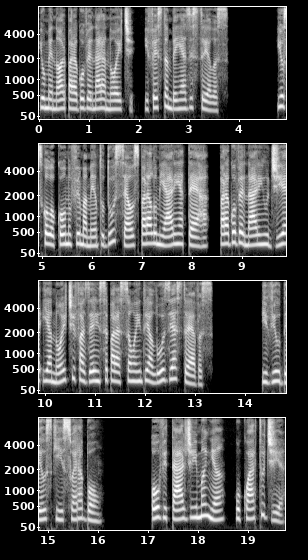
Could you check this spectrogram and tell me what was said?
e o menor para governar a noite, e fez também as estrelas e os colocou no firmamento dos céus para alumiarem a terra, para governarem o dia e a noite e fazerem separação entre a luz e as trevas. E viu Deus que isso era bom. Houve tarde e manhã, o quarto dia.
